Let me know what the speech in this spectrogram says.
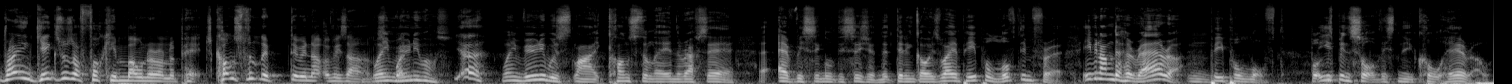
Ryan Giggs was a fucking moaner on the pitch, constantly doing that with his arms. Wayne When- Rooney was. yeah, Wayne Rooney was like constantly in the ref's ear at every single decision that didn't go his way, and people loved him for it. Even under Herrera, mm. people loved. But he's been sort of this new cult hero,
